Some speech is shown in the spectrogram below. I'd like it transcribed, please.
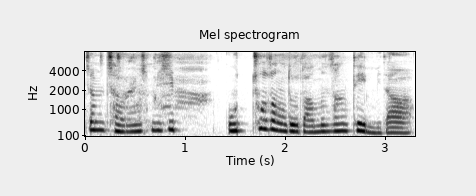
10점 차로 35초 정도 남은 상태입니다.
